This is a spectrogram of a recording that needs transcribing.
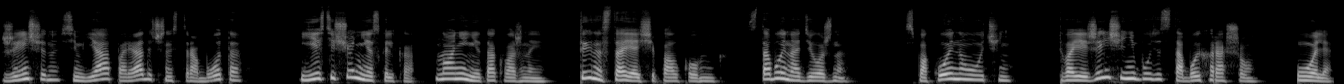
женщина, семья, порядочность, работа. Есть еще несколько, но они не так важны. Ты настоящий полковник. С тобой надежно. Спокойно очень. Твоей женщине будет с тобой хорошо. Оля.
